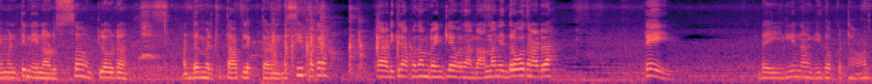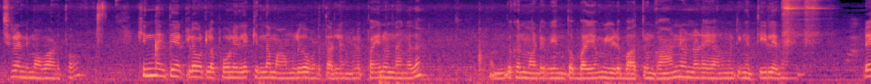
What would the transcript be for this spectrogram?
ఏమంటే నేను అడుస్తా ఇంట్లో కూడా అడ్డం పెడితే తాపలు ఎక్కుతాడు అనేసి పక్కరా. రా అడిగి రాపదాం రా ఇంట్లో ఇవ్వదాం రా. అన్న నిద్రపోతున్నాడు రా. రే డైలీ నాకు ఇది ఒక టార్చర్ అండి మా వాడితో. కింద అయితే ఎట్లా అట్లా పోనీలే కింద మామూలుగా పడతాడులే. అనుకోండి పైన ఉన్నాం కదా. అందుకనమాట ఎంతో భయం ఈడ బాత్రూమ్ కానీ ఉన్నాడు అనుకుంటే ఇంకా తీయలేదా? రే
